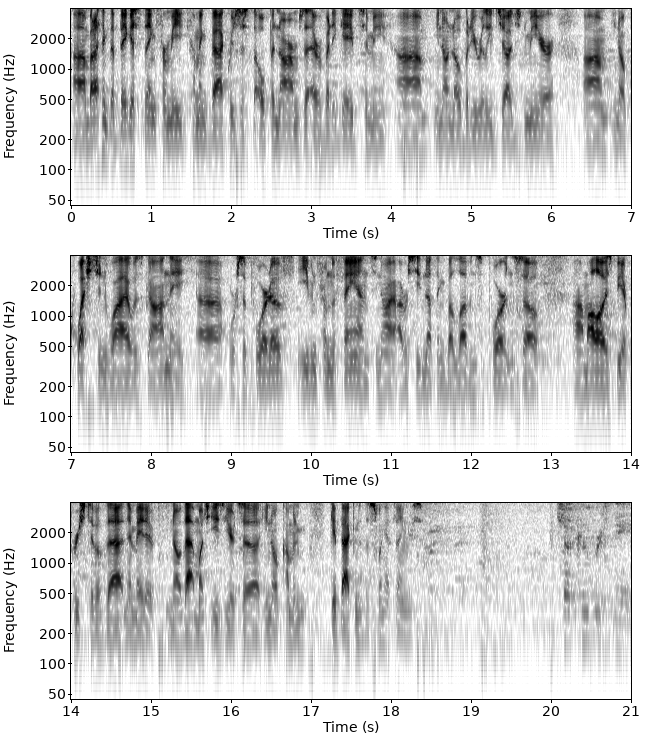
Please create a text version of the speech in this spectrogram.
Um, but I think the biggest thing for me coming back was just the open arms that everybody gave to me. Um, you know, nobody really judged me or, um, you know, questioned why I was gone. They uh, were supportive, even from the fans. You know, I, I received nothing but love and support, and so um, I'll always be appreciative of that. And it made it, you know, that much easier to, you know, come and get back into the swing of things. Chuck Cooperstein.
